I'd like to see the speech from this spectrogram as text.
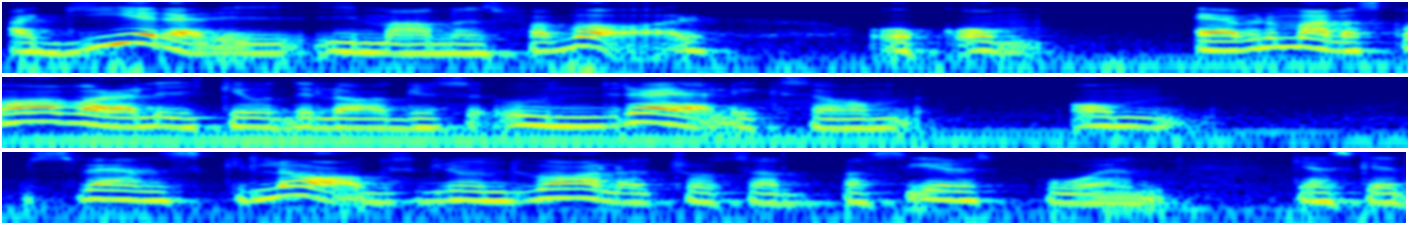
agerar i, i mannens favör. Och om, även om alla ska vara lika under lagen så undrar jag liksom om svensk lags grundvalar trots allt baseras på en ganska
